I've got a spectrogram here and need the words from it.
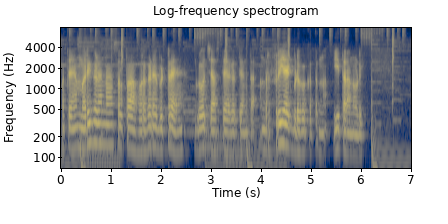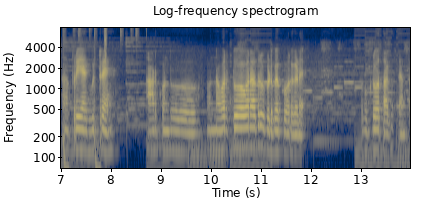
ಮತ್ತು ಮರಿಗಳನ್ನು ಸ್ವಲ್ಪ ಹೊರಗಡೆ ಬಿಟ್ಟರೆ ಗ್ರೋತ್ ಜಾಸ್ತಿ ಆಗುತ್ತೆ ಅಂತ. ಅಂದರೆ ಫ್ರೀಯಾಗಿ ಬಿಡಬೇಕು ಅದನ್ನು ಈ ಥರ ನೋಡಿ. ಫ್ರೀಯಾಗಿ ಬಿಟ್ಟರೆ ಆಡಿಕೊಂಡು ಒನ್ ಅವರ್ ಟೂ ಅವರ್ ಆದರೂ ಬಿಡಬೇಕು ಹೊರಗಡೆ. ಸ್ವಲ್ಪ ಗ್ರೋತ್ ಆಗುತ್ತೆ ಅಂತ.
